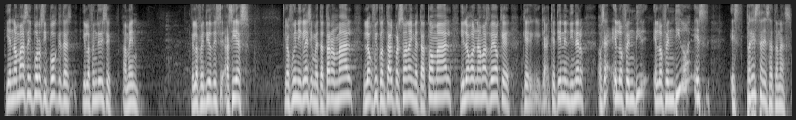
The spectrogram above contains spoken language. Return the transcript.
y en nomás hay puros hipócritas. Y el ofendido dice, amén. El ofendido dice, así es. Yo fui a una iglesia y me trataron mal, luego fui con tal persona y me trató mal, y luego nada más veo que, que, tienen dinero. O sea, el ofendido, es presa de Satanás.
